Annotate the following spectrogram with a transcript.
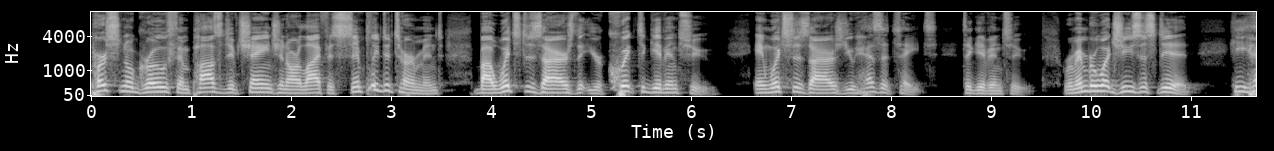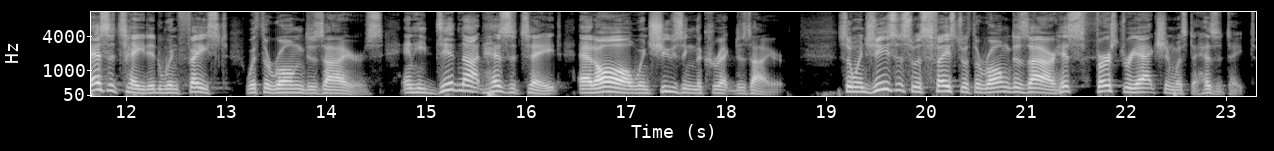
Personal growth and positive change in our life is simply determined by which desires that you're quick to give into and which desires you hesitate to give into. Remember what Jesus did. He hesitated when faced with the wrong desires, and he did not hesitate at all when choosing the correct desire. So when Jesus was faced with the wrong desire, his first reaction was to hesitate.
